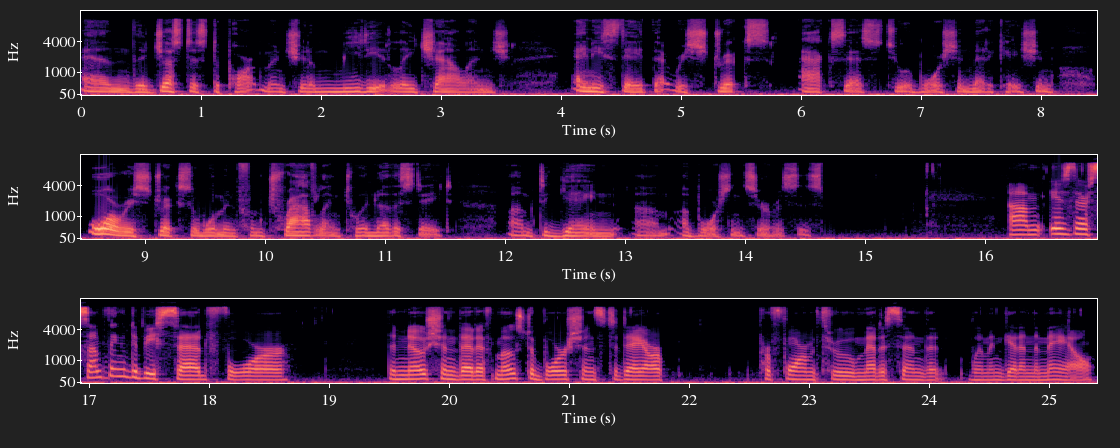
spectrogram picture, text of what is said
and the Justice Department should immediately challenge any state that restricts access to abortion medication or restricts a woman from traveling to another state um, to gain um, abortion services. Um, is there something to be said for the notion that if most abortions today are performed through medicine that women get in the mail,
